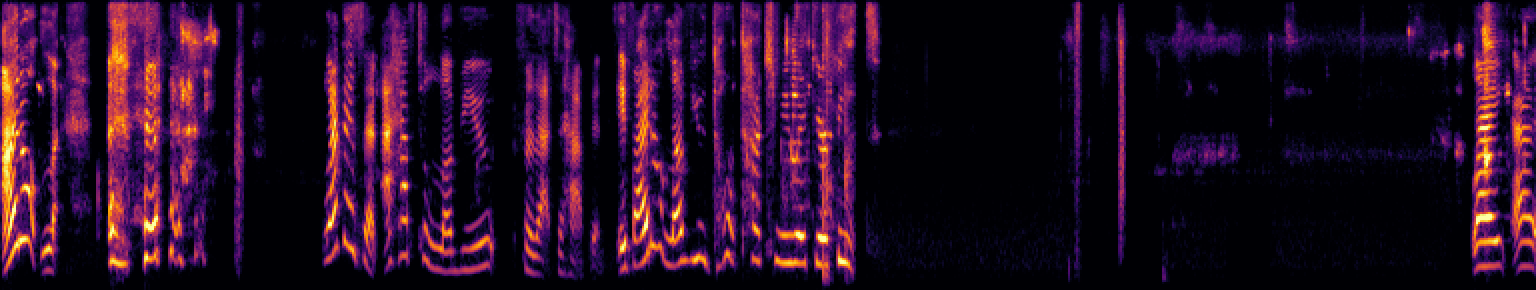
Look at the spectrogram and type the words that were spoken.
I don't like. like I said, I have to love you for that to happen. If I don't love you, don't touch me with your feet. Like I,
